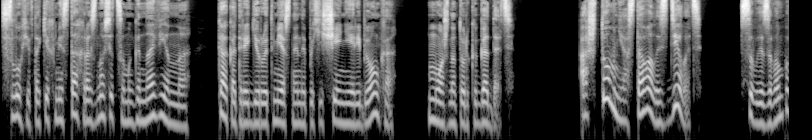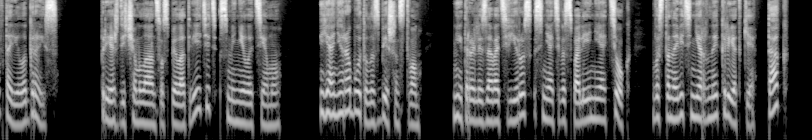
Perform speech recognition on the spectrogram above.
Слухи в таких местах разносятся мгновенно. Как отреагирует местный на похищение ребенка, можно только гадать. «А что мне оставалось делать?» — с вызовом повторила Грейс. Прежде чем Ланс успел ответить, сменила тему. «Я не работала с бешенством. Нейтрализовать вирус, снять воспаление, отек — восстановить нервные клетки, так?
